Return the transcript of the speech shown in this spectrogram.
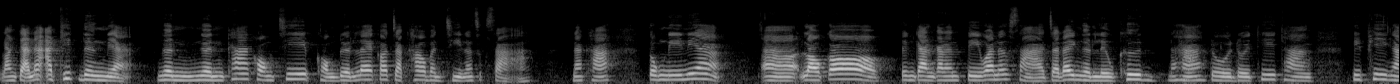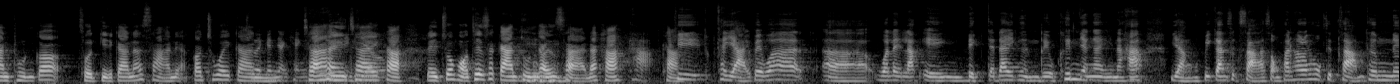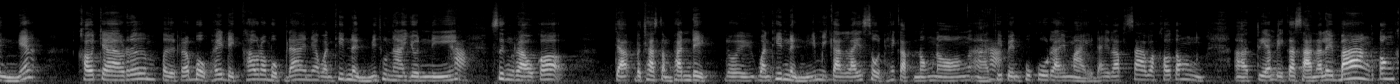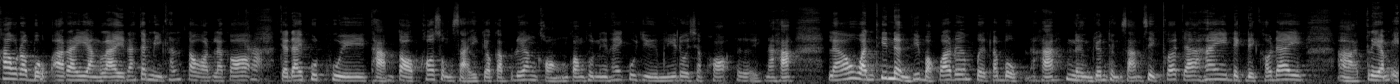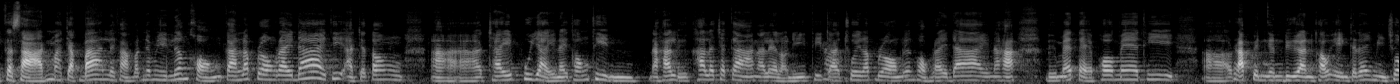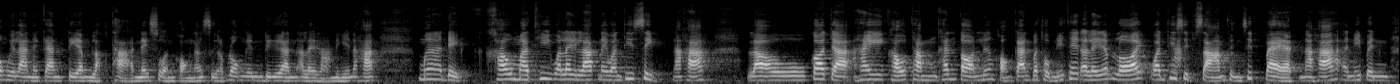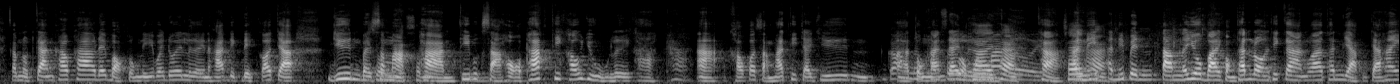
หลังจากนั้นอาทิตย์หนึ่งเนี่ยเงินเงินค่าครองชีพของเดือนแรกก็จะเข้าบัญชีนักศึกษานะคะ ตรงนี้เนี่ยเราก็เป็นการการันตีว่านักศึกษาจะได้เงินเร็วขึ้นนะคะโดยโดยที่ทาง พี่ๆงานทุนก็ส่วนกิจการนักศึกษาเนี่ยก็ช่วยกันช่วยกันอย่างแข็งขันใช่เลยทีเดียว ใช่ค่ะ ในช่วงของเทศกาลทุนการศึกษานะคะค่ะ ค่ะ ที่ขยายไปว่าอ่าวลัยลักษณ์เองเด็กจะได้เงินเร็วขึ้นยังไงนะคะ อย่างปีการศึกษา 2563 เทอมหนึ่งเนี่ยเขาจะเริ่มเปิดระบบให้เด็กเข้าระบบได้เนี่ยวันที่ 1 มิถุนายนนี้ ค่ะซึ่งเราก็ จะประชาสัมพันธ์เด็ก โดยวันที่หนึ่งนี้มีการไลฟ์สดให้กับน้องๆอาค่ะที่เป็นผู้กู้รายใหม่ ได้รับทราบว่าเขาต้องอาเตรียมเอกสารอะไรบ้าง ต้องเข้าระบบอะไรอย่างไรนะจะมีขั้นตอนแล้วก็ค่ะจะได้พูดคุยถามตอบข้อสงสัยเกี่ยวกับเรื่องของกองทุนเงินให้กู้ยืมนี้โดยเฉพาะเลยนะคะ แล้ววันที่ 1 ที่บอกว่าเริ่มเปิดระบบนะคะ1จนถึง 30 ก็จะให้เด็กๆเขาได้อ่าเตรียมเอกสารมาจากบ้านเลยค่ะ มันจะมีเรื่องของการรับรองรายได้ที่อาจจะต้องอาใช้ผู้ใหญ่ในท้องถิ่นนะคะหรือข้าราชการอะไรเหล่านี้ที่จะค่ะช่วยรับรองเรื่องของรายได้นะคะ หรือแม้แต่พ่อแม่ที่อ่ารับเป็นเงินเดือนเขาเองจะได้มีช่วงเวลาในการเตรียมหลักฐานในส่วนของหนังสือรับรองเงินเดือนอะไรเหล่านี้นะคะ เมื่อเด็กเข้ามาที่วลัยลักษณ์ในวันที่ 10 นะคะ เราก็จะให้เขาทำขั้นตอนเรื่องของการประถมนิเทศอะไรเรียบร้อย วันที่ 13ถึง18 นะคะ อันนี้เป็นกำหนดการคร่าวๆ ได้บอกตรงนี้ไว้ด้วยเลยนะคะ เด็กๆก็จะยื่นใบสมัครส่งใบสมัครผ่านที่ปรึกษาหอพักที่เขาอยู่เลยค่ะค่ะอะเขาก็สามารถที่จะยื่นก็อ่าอำนวยตรงนั้นความได้สะดวกเลใช่ยค่ะมากเลยค่ะใช่อันนี้ค่ะอันนี้เป็นตามนโยบายของท่านรองที่การว่าท่านอยากจะให้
